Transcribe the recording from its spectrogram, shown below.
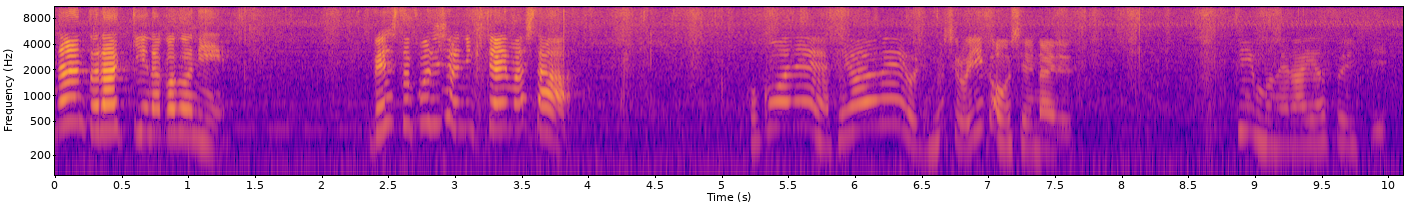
なんとラッキーなことにベストポジションに来ちゃいました。ここはねフェアウェイよりむしろいいかもしれないです。ピンも狙いやすいし。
